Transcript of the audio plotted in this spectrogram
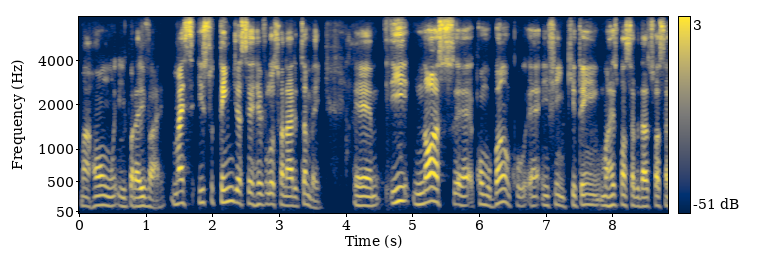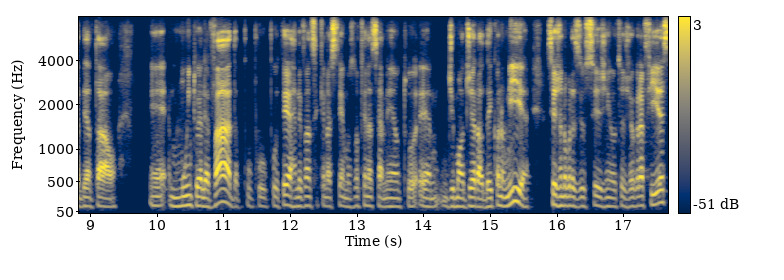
marrom e por aí vai. Mas isso tende a ser revolucionário também. É, e nós, é, como banco, é, enfim, que tem uma responsabilidade socioambiental é, muito elevada, por, por, por, ter a relevância que nós temos no financiamento, é, de modo geral, da economia, seja no Brasil, seja em outras geografias,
